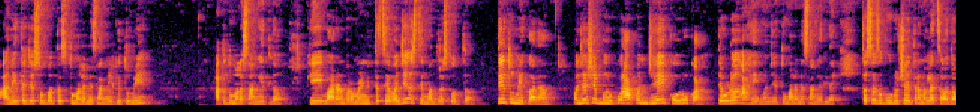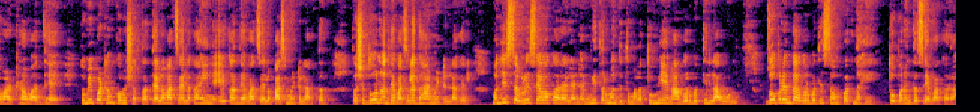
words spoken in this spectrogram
आणि त्याच्यासोबतच तुम्हाला मी सांगेल की तुम्ही आता तुम्हाला सांगितलं की वारणप्रमाणे नित्यसेवा जी असते मंत्रस्तोत्र ते तुम्ही करा. म्हणजे असे भरपूर आपण जे करू का तेवढं आहे. म्हणजे तुम्हाला मी सांगितलं आहे तसंच गुरुचरित्र मला चौदावा अठरावा अध्याय तुम्ही पठण करू शकता. त्याला वाचायला काही नाही. एक अध्याय वाचायला पाच मिनटं लागतात. तसे दोन अध्याय वाचायला दहा मिनटं लागेल. म्हणजे सगळी सेवा करायला ना मी तर म्हणते तुम्हाला तुम्ही आहे ना अगरबत्ती लावून जोपर्यंत अगरबत्ती संपत नाही तोपर्यंत सेवा करा.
